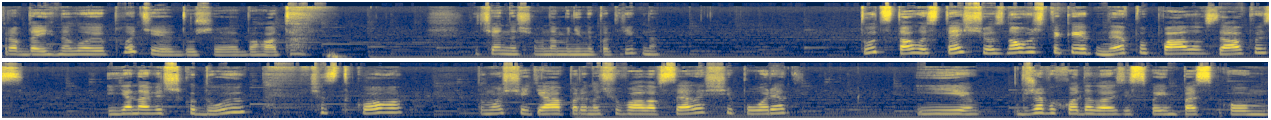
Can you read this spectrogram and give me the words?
Правда, і гнилої плоті дуже багато. Звичайно, що вона мені не потрібна. Тут сталося те, що знову ж таки не попало в запис. І я навіть шкодую частково, тому що я переночувала в селищі поряд і вже виходила зі своїм песиком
